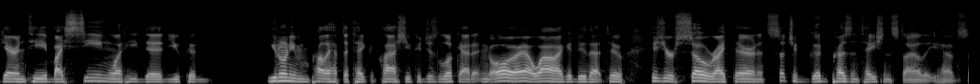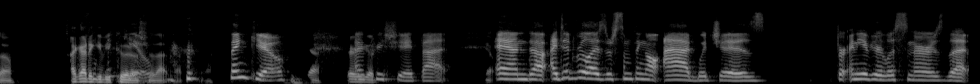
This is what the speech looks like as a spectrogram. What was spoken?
guarantee by seeing what he did you could you don't even probably have to take the class you could just look at it and go oh yeah wow i could do that too because you're so right there and it's such a good presentation style that you have so i got to Well, give you kudos you. for that Yeah, Thank you. very I good appreciate that. Yep. And uh, I did realize there's something I'll add, which is for any of your listeners that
